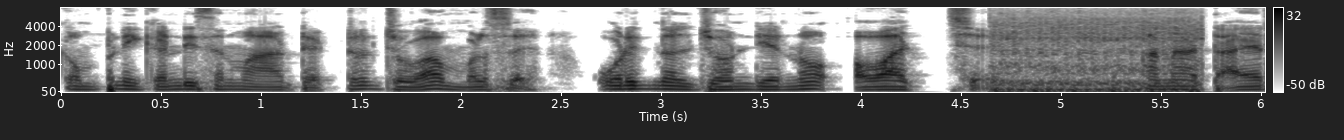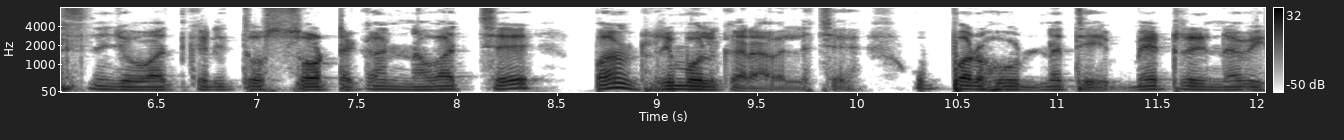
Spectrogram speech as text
કંપની કન્ડિશનમાં આ ટ્રેક્ટર જોવા મળશે. ઓરિજિનલ જોન્ડિયરનો અવાજ છે. આના ટાયર્સની જો વાત કરીએ તો સો ટકા નવા જ છે. પણ રિમોલ કરાવેલ છે. ઉપર હુડ નથી બેટરી નવી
